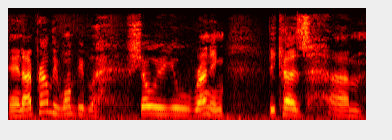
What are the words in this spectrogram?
And I probably won't be able to show you running because, um,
